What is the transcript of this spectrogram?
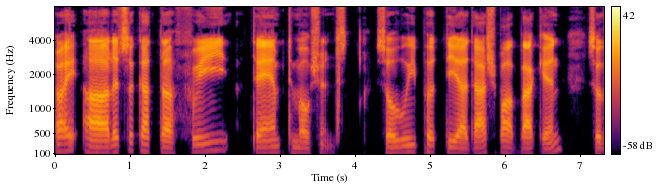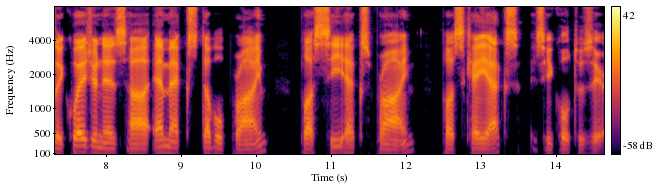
Alright, uh, let's look at the free damped motions. So we put the uh, dash pot in. So the equation is uh, mx double prime plus cx prime plus kx is equal to 0.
